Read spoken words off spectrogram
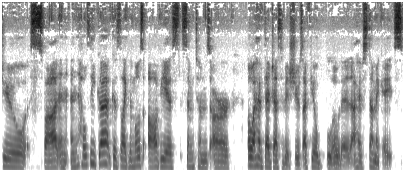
to spot an unhealthy gut because like the most obvious symptoms are oh I have digestive issues, I feel bloated, I have stomach aches.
